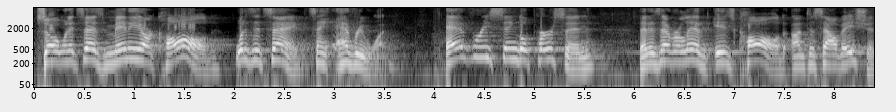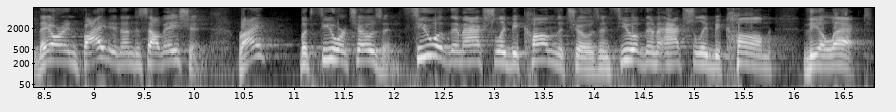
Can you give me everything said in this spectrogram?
So when it says many are called, what is it saying? It's saying everyone. Every single person that has ever lived is called unto salvation. They are invited unto salvation, right? But few are chosen. Few of them actually become the chosen. Few of them actually become the elect.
